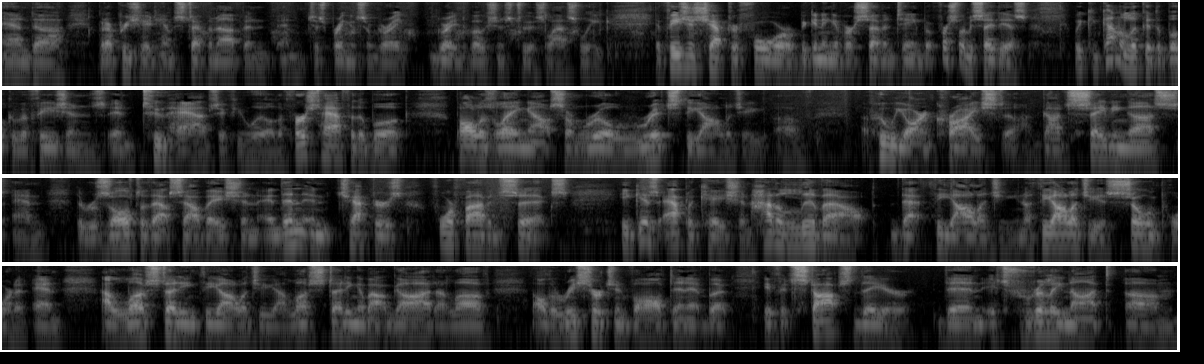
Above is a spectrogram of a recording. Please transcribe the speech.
And uh, but I appreciate him stepping up and, and just bringing some great great devotions to us last week. Ephesians chapter four, beginning in verse seventeen. But first, let me say this: we can kind of look at the book of Ephesians in two halves, if you will. The first half of the book, Paul is laying out some real rich theology of of who we are in Christ, uh, God saving us, and the result of that salvation. And then in chapters four, five, and six he gives application, how to live out that theology. You know, theology is so important, and I love studying theology. I love studying about God. I love all the research involved in it. But if it stops there, then it's really not. Um,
